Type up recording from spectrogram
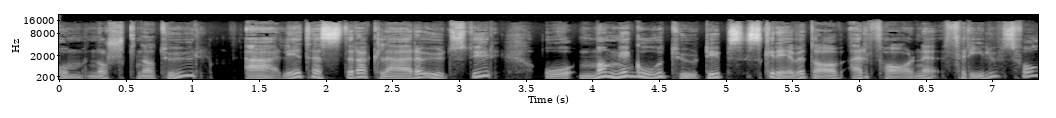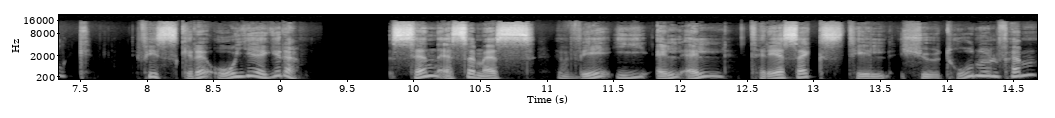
om norsk natur, ærlige tester av klær og utstyr, og mange gode turtips skrevet av erfarne friluftsfolk, fiskere og jegere. Send SMS VILL36 til 2205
